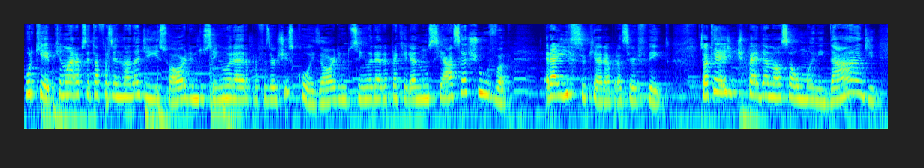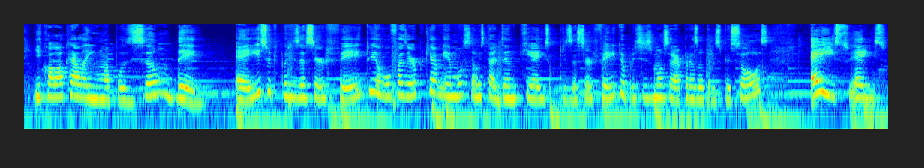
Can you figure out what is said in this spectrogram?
Por quê? Porque não era para você estar tá fazendo nada disso. A ordem do Senhor era para fazer X coisa. A ordem do Senhor era para que ele anunciasse a chuva. Era isso que era para ser feito. Só que aí a gente pega a nossa humanidade e coloca ela em uma posição de é isso que precisa ser feito e eu vou fazer porque a minha emoção está dizendo que é isso que precisa ser feito, eu preciso mostrar para as outras pessoas. É isso, é isso.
